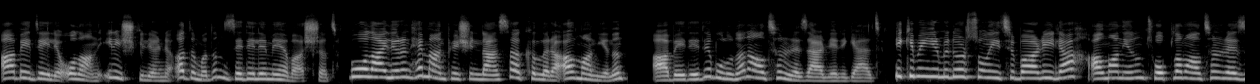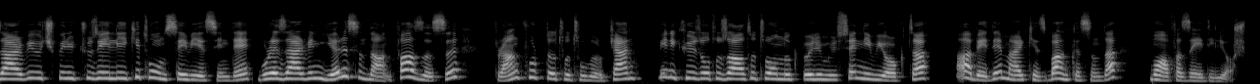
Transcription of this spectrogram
ABD ile olan ilişkilerini adım adım zedelemeye başladı. Bu olayların hemen peşindense akıllara Almanya'nın ABD'de bulunan altın rezervleri geldi. 2024 sonu itibarıyla Almanya'nın toplam altın rezervi 3352 ton seviyesinde. Bu rezervin yarısından fazlası Frankfurt'ta tutulurken 1236 tonluk bölümü ise New York'ta ABD Merkez Bankası'nda muhafaza ediliyor.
